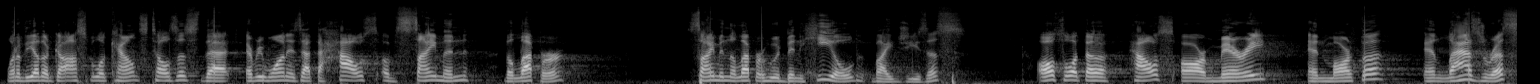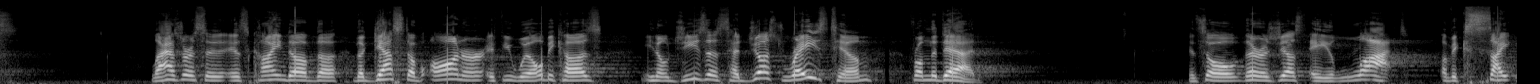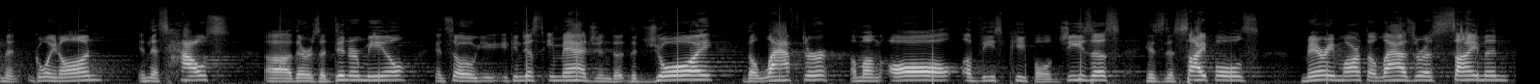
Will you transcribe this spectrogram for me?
One of the other gospel accounts tells us that everyone is at the house of Simon the leper. Simon the leper who had been healed by Jesus. Also at the house are Mary and Martha and Lazarus. Lazarus is kind of the, the guest of honor, if you will, because, you know, Jesus had just raised him from the dead. And so there is just a lot of excitement going on in this house. Uh, there's a dinner meal. And so you, you can just imagine the, the joy, the laughter among all of these people Jesus, his disciples, Mary, Martha, Lazarus, Simon,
